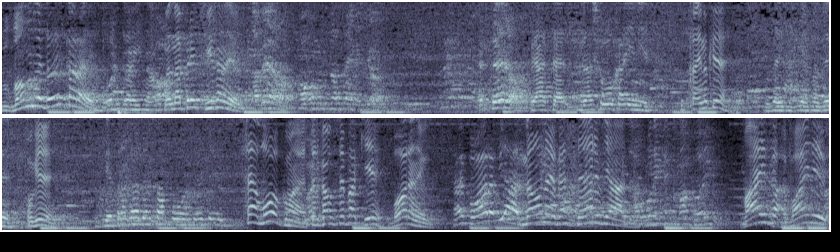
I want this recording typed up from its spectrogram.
Vamos nós dois, caralho. Vou entrar aí, não. Mas nós precisa, nego. Tá vendo? Olha como que tá saindo aqui, ó. É sério? Viado, Vocês acham que eu vou cair nisso? Caindo o quê? Isso aí que vocês querem fazer? O quê? Vocês querem trancar dentro dessa porra, certeza. Você é louco, mano? Trancar você pra quê? Bora, nego. Sai fora, viado. Não, nego, é sério, viado. Vai, vai, vai, nego.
